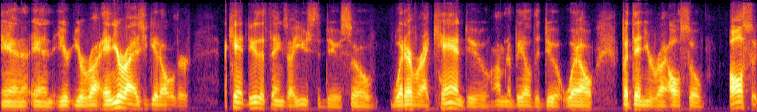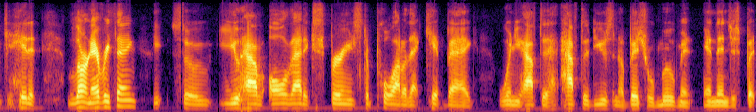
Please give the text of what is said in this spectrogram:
And and you're you're right. And you're right. As you get older, I can't do the things I used to do. So whatever I can do, I'm going to be able to do it well. But then you're right. Also, also to hit it, learn everything. So you have all that experience to pull out of that kit bag when you have to have to use an habitual movement and then just but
